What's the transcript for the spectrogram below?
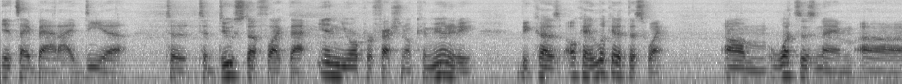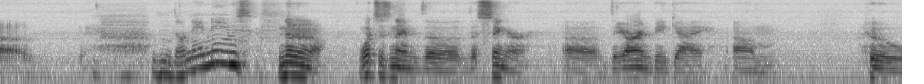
it's a bad idea to, to do stuff like that in your professional community because okay look at it this way um, what's his name? Uh, don't name names. No no no. What's his name? The the singer uh, the R&B guy um, who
